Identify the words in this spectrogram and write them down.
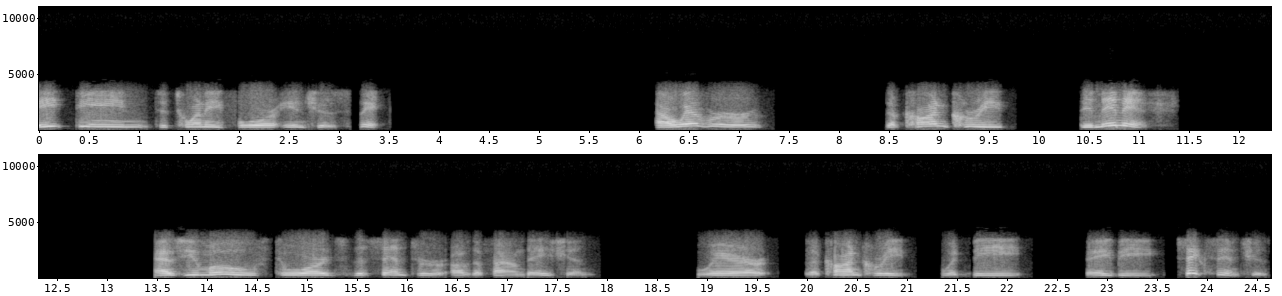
18 to 24 inches thick. However, the concrete diminished as you move towards the center of the foundation, where the concrete would be maybe six inches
